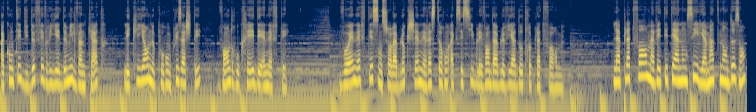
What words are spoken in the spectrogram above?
À compter du 2 février 2024, les clients ne pourront plus acheter, vendre ou créer des NFT. Vos NFT sont sur la blockchain et resteront accessibles et vendables via d'autres plateformes. La plateforme avait été annoncée il y a maintenant deux ans,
